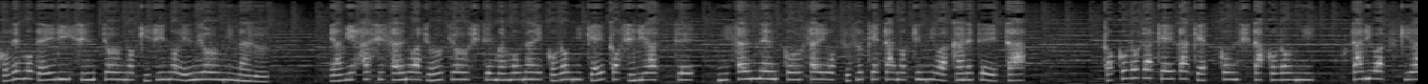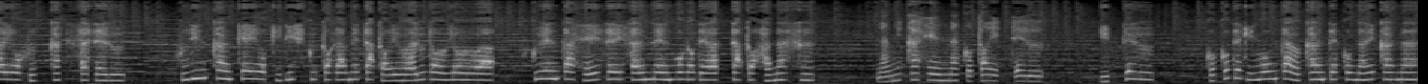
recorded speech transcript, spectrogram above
これもデイリー新潮の記事の引用になる。八木橋さんは上京して間もない頃に K と知り合って、2、3年交際を続けた後に別れていた。ところが K が結婚した頃に、二人は付き合いを復活させる。不倫関係を厳しく咎めたというある同僚は、復縁が平成3年頃であったと話す。何か変なこと言ってる。言ってる。ここで疑問が浮かんでこないかな。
